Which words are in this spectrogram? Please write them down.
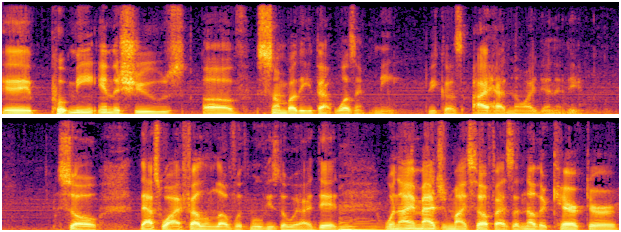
it put me in the shoes of somebody that wasn't me because I had no identity. So that's why I fell in love with movies the way I did. When I imagined myself as another character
